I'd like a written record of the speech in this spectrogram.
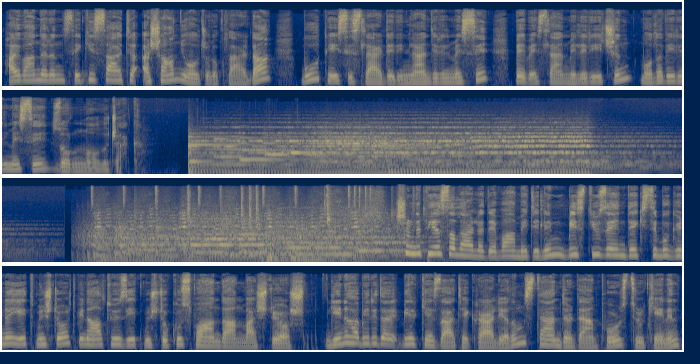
Hayvanların 8 saati aşan yolculuklarda bu tesislerde dinlendirilmesi ve beslenmeleri için mola verilmesi zorunlu olacak. Şimdi piyasalarla devam edelim. BIST 100 endeksi bugüne 74.679 puandan başlıyor. Yeni haberi de bir kez daha tekrarlayalım. Standard Poor's Türkiye'nin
